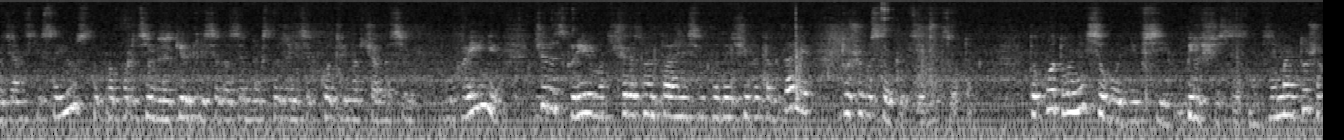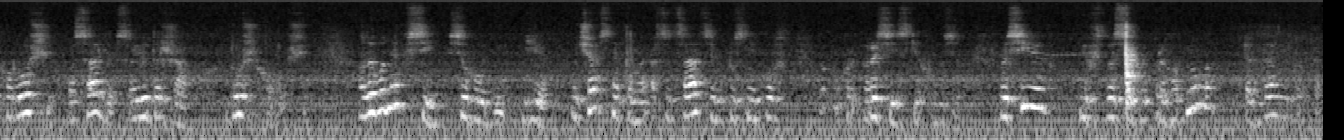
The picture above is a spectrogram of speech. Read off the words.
Радянський Союз, то пропорційна кількість іноземних студентів, котрі навчалися в Україні через клімат, через ментальність викладачів і так далі, дуже високий цей відсоток. Так от вони сьогодні всі, більшість з них, займають дуже хороші посади в своїх державах, дуже хороші. Але вони всі сьогодні є учасниками асоціації випускників російських вузів. Росія їх до себе пригорнула і так далі. так.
